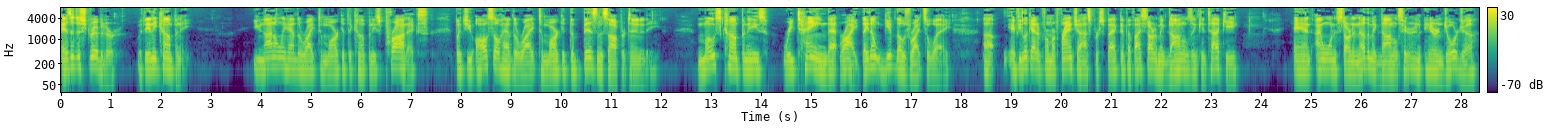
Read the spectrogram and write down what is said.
As a distributor with any company, you not only have the right to market the company's products, but you also have the right to market the business opportunity. Most companies retain that right. They don't give those rights away. Uh, if you look at it from a franchise perspective, if I start a McDonald's in Kentucky and I want to start another McDonald's here in, here in Georgia,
